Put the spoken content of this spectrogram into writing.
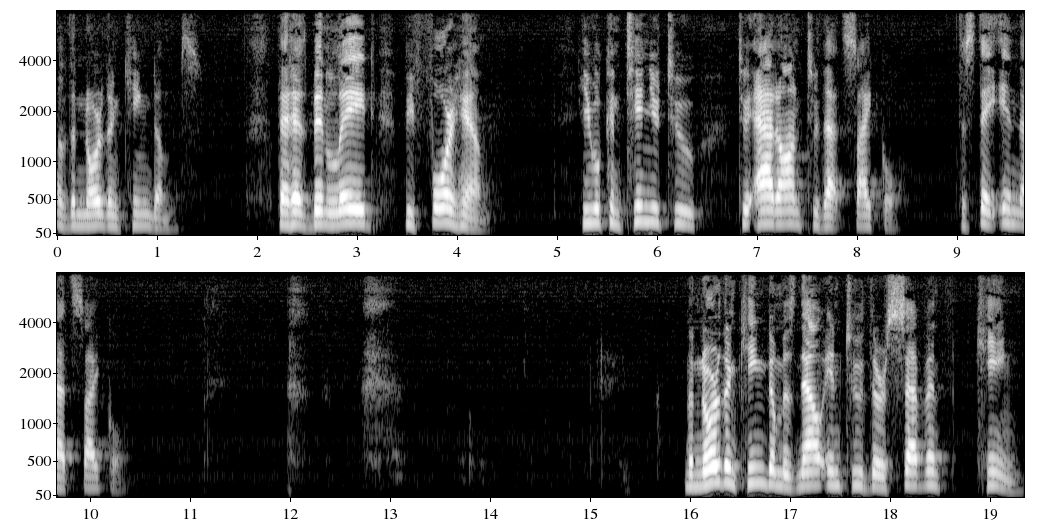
of the northern kingdoms that has been laid before him. He will continue to, to add on to that cycle, to stay in that cycle. the northern kingdom is now into their seventh king,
